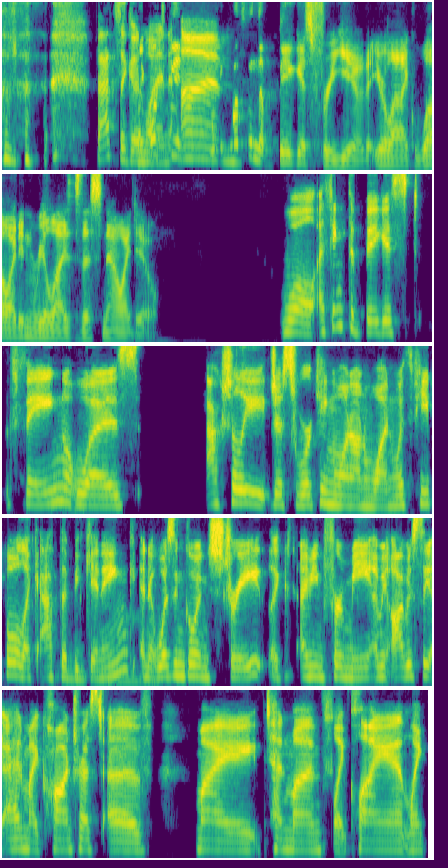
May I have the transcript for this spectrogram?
that's a good like one. What's been, um, what's been the biggest for you that you're like, whoa, I didn't realize this. Now I do. Well, I think the biggest thing was actually just working one on one with people like at the beginning and it wasn't going straight. Like, I mean, for me, I mean, obviously I had my contrast of my 10 month like client, like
